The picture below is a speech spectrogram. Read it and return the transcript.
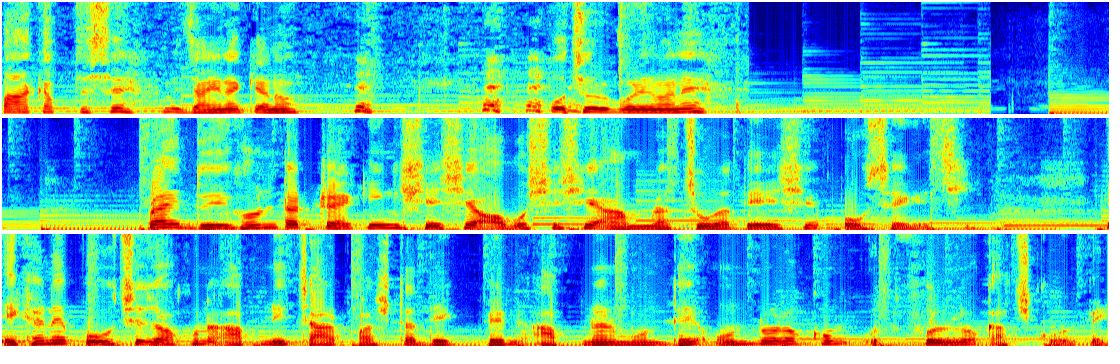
পা কাঁপতেছে, আমি জানি না কেন। প্রচুর পরিমাণে। প্রায় দুই ঘণ্টা ট্রেকিং শেষে অবশেষে আমরা চূড়াতে এসে পৌঁছে গেছি। এখানে পৌঁছে যখন আপনি চারপাশটা দেখবেন, আপনার মধ্যে অন্যরকম উৎফুল্ল কাজ করবে।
